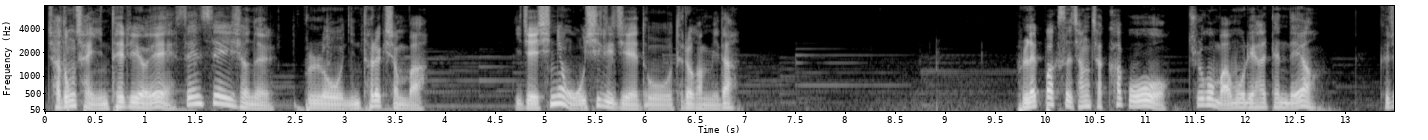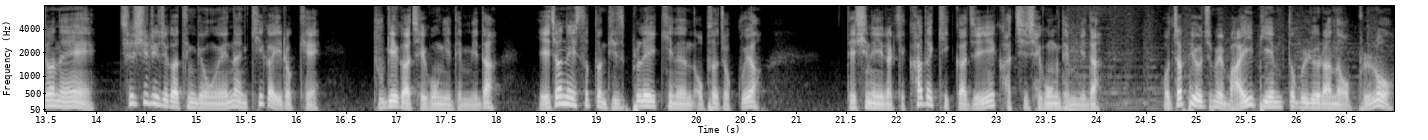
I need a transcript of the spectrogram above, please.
자동차 인테리어에 센세이션을 불러온 인터랙션 바 이제 신형 5 시리즈에도 들어갑니다. 블랙박스 장착하고 출고 마무리 할 텐데요. 그 전에 7 시리즈 같은 경우에는 키가 이렇게 두 개가 제공이 됩니다. 예전에 있었던 디스플레이 키는 없어졌고요. 대신에 이렇게 카드 키까지 같이 제공됩니다. 어차피 요즘에 마이 BMW라는 어플로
